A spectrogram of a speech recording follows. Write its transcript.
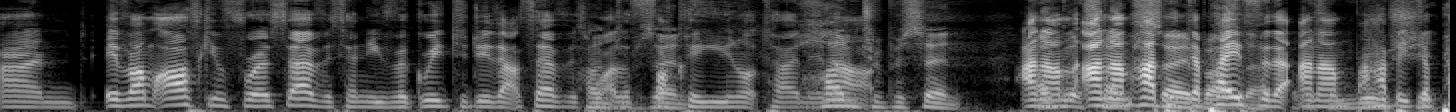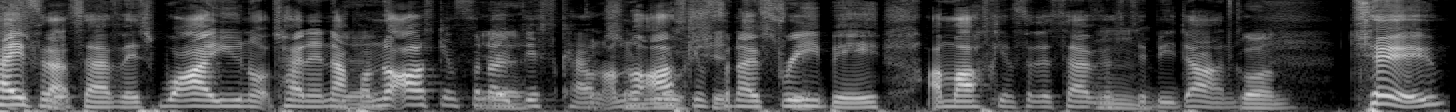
and if I'm asking for a service and you've agreed to do that service, why the fuck are you not turning up? Hundred percent. And I'm and I'm happy to pay for that. and I'm happy to pay for that service. Why are you not turning up? Yeah. I'm not asking for no Yeah. discount. I'm not asking for no freebie. I'm asking for the service Mm. to be done. Go on. Two,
